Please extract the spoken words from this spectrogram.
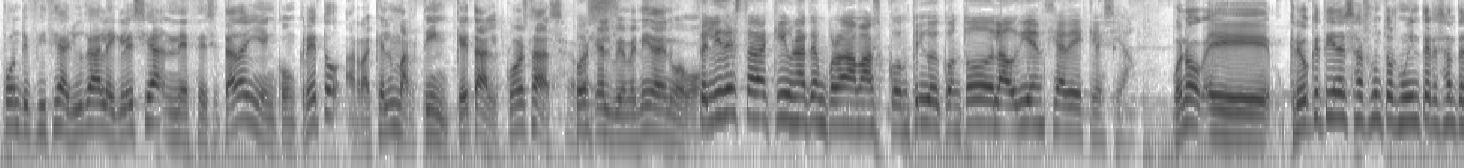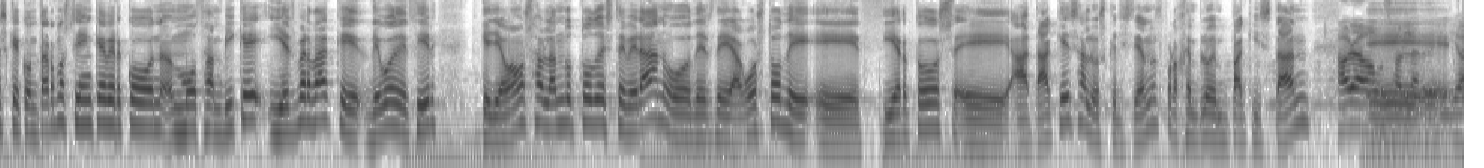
Pontificia Ayuda a la Iglesia Necesitada y en concreto a Raquel Martín. ¿Qué tal? ¿Cómo estás? Pues Raquel, bienvenida de nuevo. Feliz de estar aquí una temporada más contigo y con toda la audiencia de Iglesia. Bueno, eh, creo que tienes asuntos muy interesantes que contarnos, tienen que ver con Mozambique y es verdad que debo decir que llevamos hablando todo este verano, desde agosto, de eh, ciertos eh, ataques a los cristianos, por ejemplo, en Pakistán. Ahora vamos a hablar de ello.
